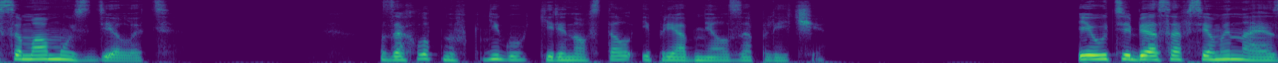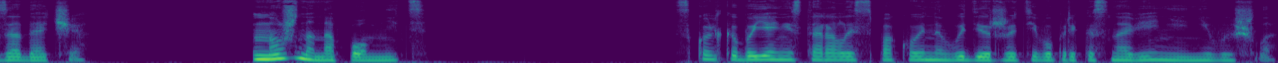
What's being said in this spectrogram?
самому сделать. Захлопнув книгу, Киринов встал и приобнял за плечи. И у тебя совсем иная задача. Нужно напомнить. Сколько бы я ни старалась спокойно выдержать его прикосновение, не вышло.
